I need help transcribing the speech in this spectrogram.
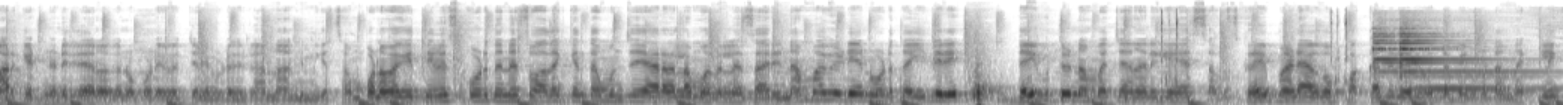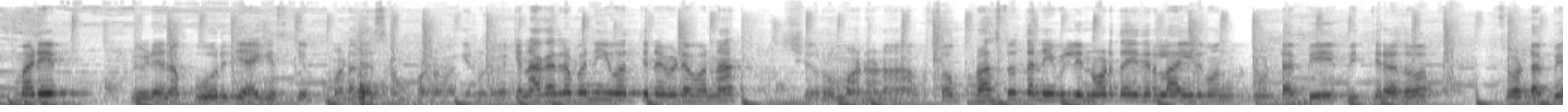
ಮಾರ್ಕೆಟ್ ನಡೆದಿದೆ ಅನ್ನೋದನ್ನು ಕೂಡ ಇವತ್ತಿನ ವಿಡಿಯೋದಲ್ಲಿ ನಾನು ನಿಮಗೆ ಸಂಪೂರ್ಣವಾಗಿ ತಿಳಿಸ್ಕೊಡ್ತೇನೆ. ಸೊ ಅದಕ್ಕಿಂತ ಮುಂಚೆ ಯಾರೆಲ್ಲ ಮೊದಲನೇ ಸಾರಿ ನಮ್ಮ ವಿಡಿಯೋ ನೋಡ್ತಾ ಇದ್ದೀರಿ, ದಯವಿಟ್ಟು ನಮ್ಮ ಚಾನಲ್ಗೆ ಸಬ್ಸ್ಕ್ರೈಬ್ ಮಾಡಿ ಹಾಗೂ ಪಕ್ಕದಲ್ಲಿರುವಂಥ ಬೆಲ್ ಬಟನ್ನ ಕ್ಲಿಕ್ ಮಾಡಿ. ವಿಡಿಯೋನ ಪೂರ್ತಿಯಾಗಿ ಸ್ಕಿಪ್ ಮಾಡದೆ ಸಂಪೂರ್ಣವಾಗಿ ನೋಡಬೇಕು. ಹಾಗಾದ್ರೆ ಬನ್ನಿ ಇವತ್ತಿನ ವಿಡಿಯೋವನ್ನು ಶುರು ಮಾಡೋಣ. ಸೊ ಪ್ರಸ್ತುತ ನೀವು ಇಲ್ಲಿ ನೋಡ್ತಾ ಇದ್ದೀರಲ್ಲ, ಇದು ಬಂದ್ಬಿಟ್ಟು ಡಬ್ಬಿ ಬಿತ್ತಿರೋದು. ಸೊ ಡಬ್ಬಿ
